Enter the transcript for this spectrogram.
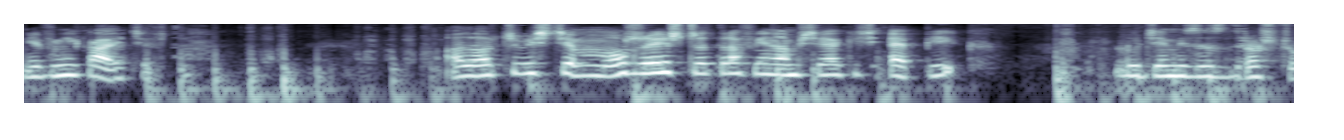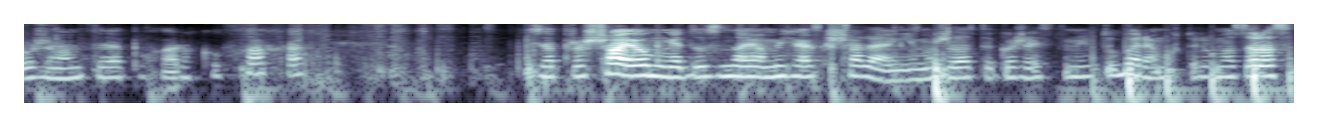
Nie wnikajcie w to. Ale oczywiście może jeszcze trafi nam się jakiś epic. Ludzie mi zazdroszczą, że mam tyle pucharków. Haha. I zapraszają mnie do znajomych jak szaleni. Może dlatego, że jestem youtuberem, który ma zaraz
